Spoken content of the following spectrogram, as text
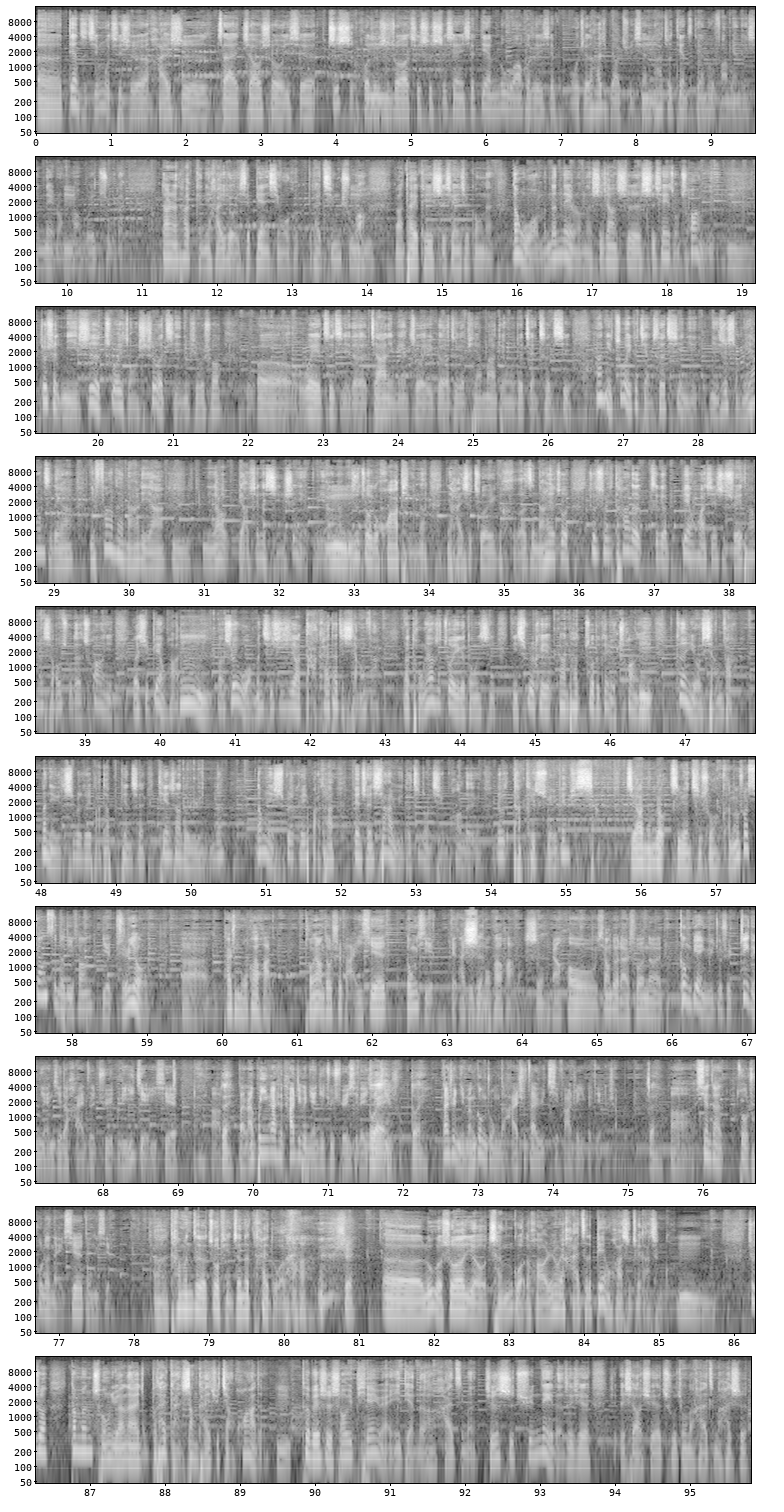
呃，电子积木其实还是在教授一些知识，或者是说，其实实现一些电路啊，或者一些，我觉得还是比较局限的，嗯它是电子电路方面的一些内容啊嗯为主的。当然，它肯定还有一些变形，我不太清楚啊嗯啊，它也可以实现一些功能。但我们的内容呢，实际上是实现一种创意，嗯就是你是做一种设计，你比如说，呃，为自己的家里面做一个这个 PM 二点五的检测器，那你做一个检测器，你你是什么样子的呀？你放在哪里呀？嗯你要表现的形式也不一样你是做一个花瓶呢，你还是做一个盒子呢，还是做，就是说它的这个变化性是随他们小组的创意而去变化的。嗯呃，所以我们其实是要打开他的想法。那同样是做一个东西，你是不是可以让他做得更有创意、更有想法？那你是不是可以把它变成天上的云呢？那么你是不是可以把它变成下雨的这种情况的？因为他可以随便去想，只要能够自圆其说。可能说相似的地方也只有，呃，它是模块化的，同样都是把一些东西给它进行模块化了。是然后相对来说呢，更便于就是这个年纪的孩子去理解一些啊、对本来不应该是他这个年纪去学习的一些技术，对，但是你们更重的还是在于启发这一个点上。对啊、现在做出了哪些东西呃，他们这个作品真的太多了。啊？是，呃，如果说有成果的话，我认为孩子的变化是最大成果。嗯就是说，他们从原来不太敢上台去讲话的，嗯，特别是稍微偏远一点的孩子们，其实市区内的这些小学、初中的孩子们还是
